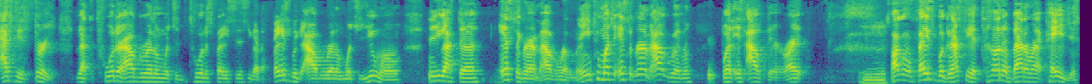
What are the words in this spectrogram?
Actually, it's three. You got the Twitter algorithm, which is the Twitter Spaces. You got the Facebook algorithm, which is you own. Then you got the Instagram algorithm. ain't too much Instagram algorithm, but it's out there, right? Mm-hmm. So I go on Facebook and I see a ton of battle rap pages.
